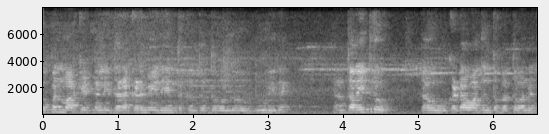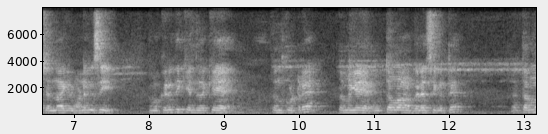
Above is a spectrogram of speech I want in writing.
ಓಪನ್ ಮಾರ್ಕೆಟ್ನಲ್ಲಿ ದರ ಕಡಿಮೆ ಇದೆ ಅಂತಕ್ಕಂಥದ್ದು ಒಂದು ದೂರಿದೆ. ಅಂಥ ರೈತರು ತಾವು ಕಟಾವಾದಂಥ ಭತ್ತವನ್ನು ಚೆನ್ನಾಗಿ ಒಣಗಿಸಿ ನಮ್ಮ ಖರೀದಿ ಕೇಂದ್ರಕ್ಕೆ ತಂದುಕೊಟ್ರೆ ತಮಗೆ ಉತ್ತಮ ಬೆಲೆ ಸಿಗುತ್ತೆ. ತಮ್ಮ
